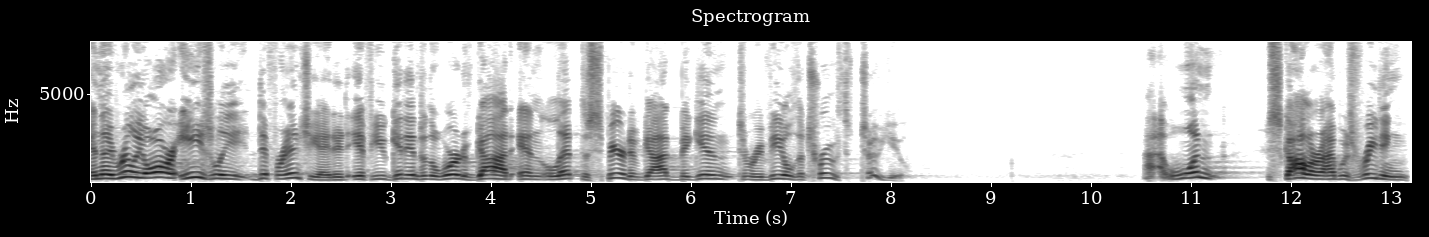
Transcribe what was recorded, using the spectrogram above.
And they really are easily differentiated if you get into the Word of God and let the Spirit of God begin to reveal the truth to you. one scholar I was reading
